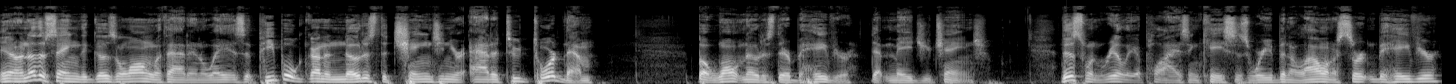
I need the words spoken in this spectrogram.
You know, another saying that goes along with that in a way is that people are going to notice the change in your attitude toward them but won't notice their behavior that made you change. This one really applies in cases where you've been allowing a certain behavior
